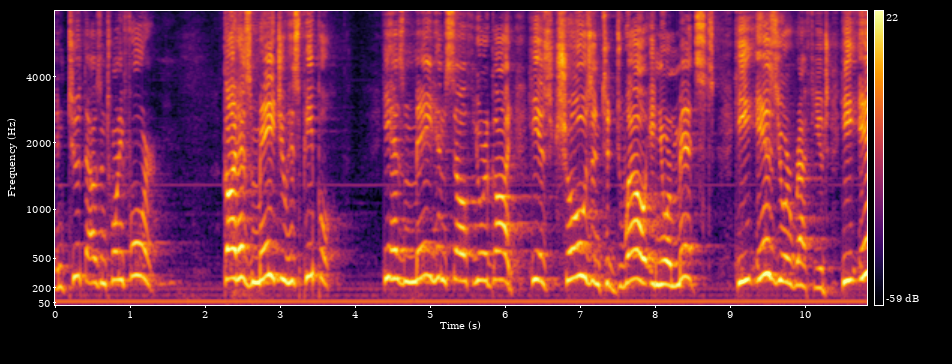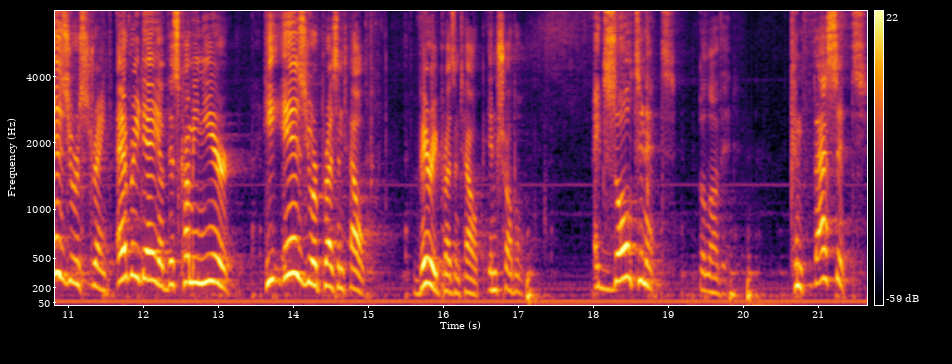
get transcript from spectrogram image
in 2024. God has made you his people. He has made himself your God. He has chosen to dwell in your midst. He is your refuge. He is your strength every day of this coming year. He is your present help, very present help in trouble. Exult in it, beloved. Confess it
